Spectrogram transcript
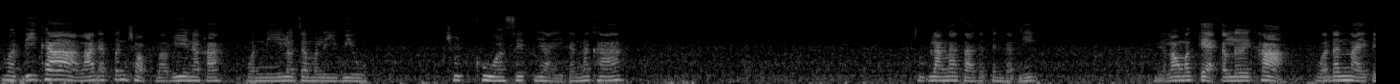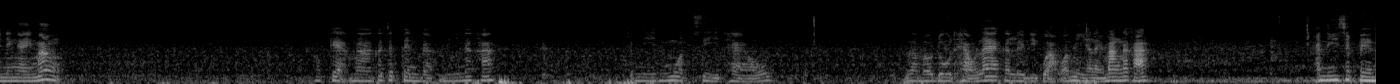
สวัสดีค่ะ ร้าน Apple Shop Barbie นะคะ วันนี้เราจะมารีวิว ชุดครัวเซตใหญ่กันนะคะรูปร่างหน้าตาจะเป็นแบบนี้ เดี๋ยวเรามาแกะกันเลยค่ะ ว่าด้านในเป็นยังไงมั่งพอแกะมาก็จะเป็นแบบนี้นะคะ จะมีทั้งหมด 4 แถว เรามาดูแถวแรกกันเลยดีกว่าว่ามีอะไรมั่งนะคะ อันนี้จะเป็น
